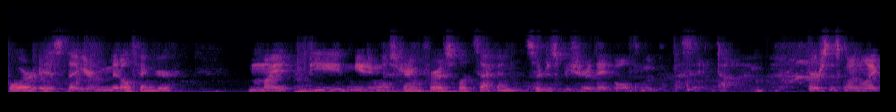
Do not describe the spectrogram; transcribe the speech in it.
for is that your middle finger might be muting the string for a split second. So just be sure they both move at the same time, versus going like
